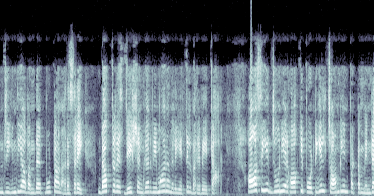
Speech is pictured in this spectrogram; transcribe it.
இன்று இந்தியா வந்த பூட்டான் அரசரை டாக்டர் எஸ் ஜெய்சங்கர் விமான நிலையத்தில் வரவேற்றார். ஆசிய ஜூனியர் ஹாக்கி போட்டியில் சாம்பியன் பட்டம் வென்ற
